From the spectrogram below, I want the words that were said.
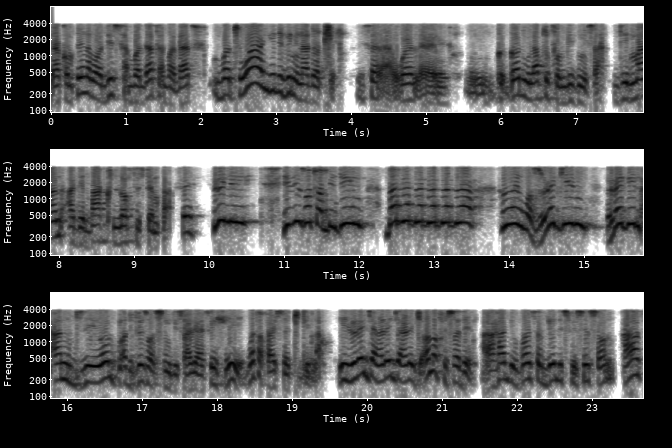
You are complaining about this, about that, about that. But why are you living in adultery? He said, ah, Well, uh, God will have to forgive me, sir. The man at the back lost his temper. Say, Really? Is this what I've been doing? Blah, blah, blah, blah, blah, blah. He was raging, raging, and the whole place was disarray. I said, Hey, what have I said to you now? He's raging, raging, raging. All of a sudden, I heard the voice of the Holy say, Son, ask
